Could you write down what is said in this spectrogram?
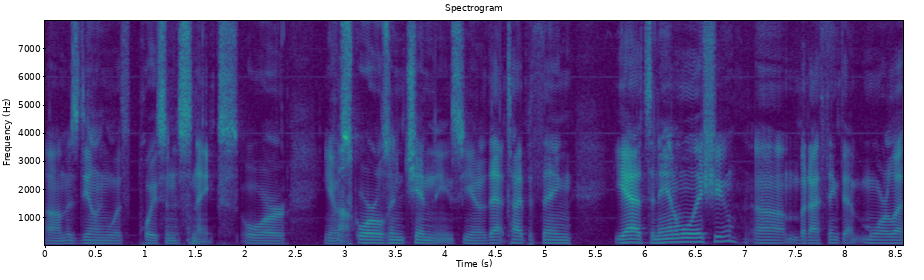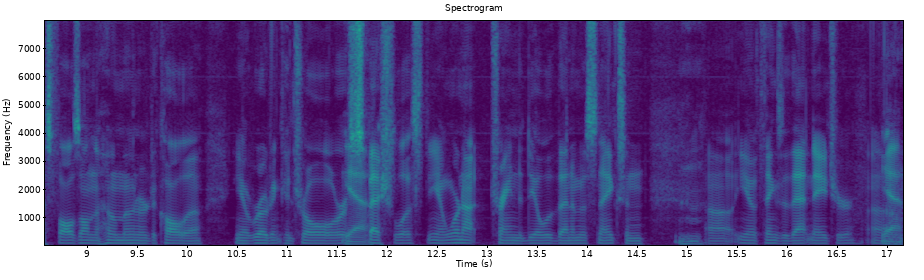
um, is dealing with poisonous snakes or you know Oh. squirrels in chimneys. You know that type of thing. Yeah, it's an animal issue, um, but I think that more or less falls on the homeowner to call a you know rodent control or a specialist. You know, we're not trained to deal with venomous snakes and Mhm. uh, you know things of that nature. Um, Yeah.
